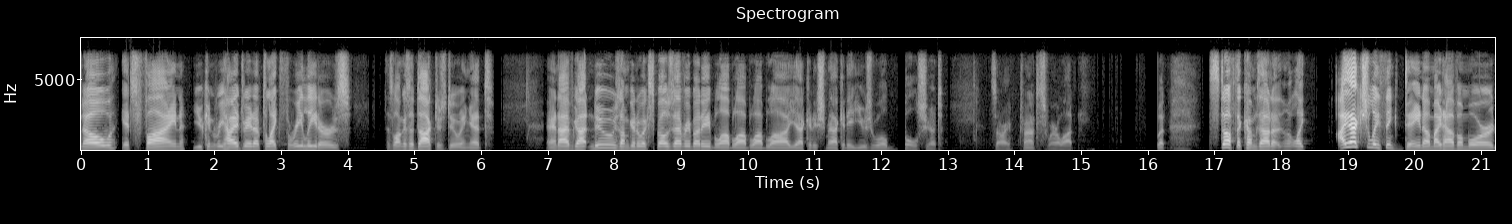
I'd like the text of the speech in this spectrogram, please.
No, it's fine. You can rehydrate up to like three liters as long as a doctor's doing it. And I've got news. I'm going to expose everybody. Blah, blah, blah, blah. Yakety schmackety. Usual bullshit. Sorry. Try not to swear a lot. But stuff that comes out of, like, I actually think Dana might have a more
